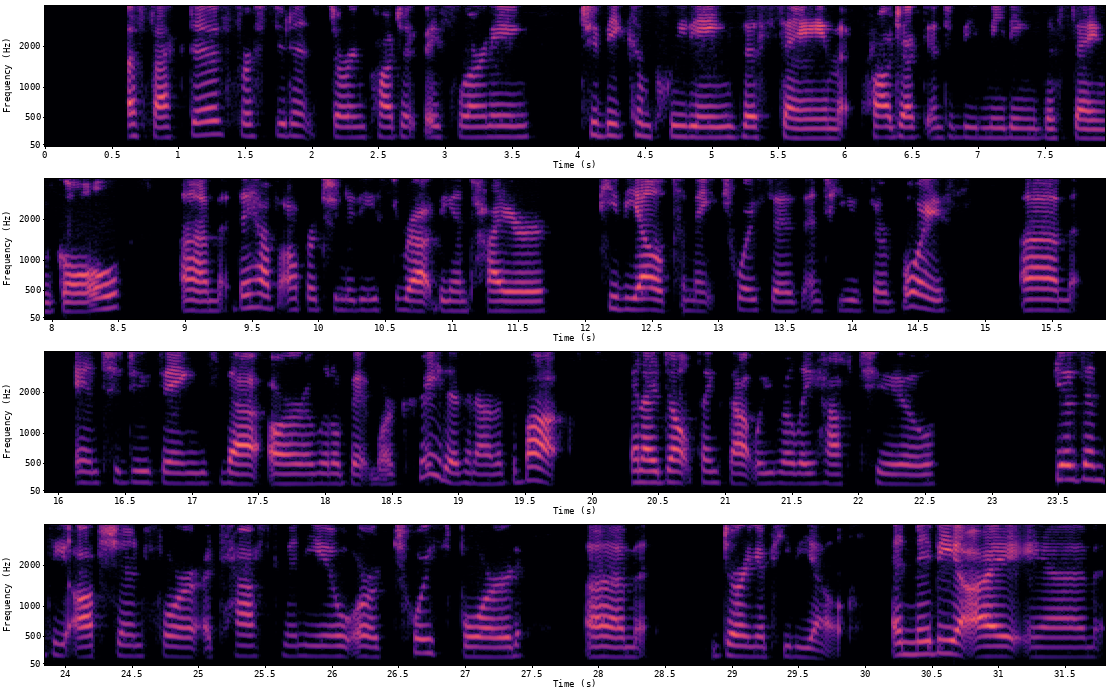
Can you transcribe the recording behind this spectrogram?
effective for students during project based learning to be completing the same project and to be meeting the same goal. Um, they have opportunities throughout the entire PBL to make choices and to use their voice um, and to do things that are a little bit more creative and out of the box. And I don't think that we really have to give them the option for a task menu or a choice board um, during a PBL. And maybe I am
